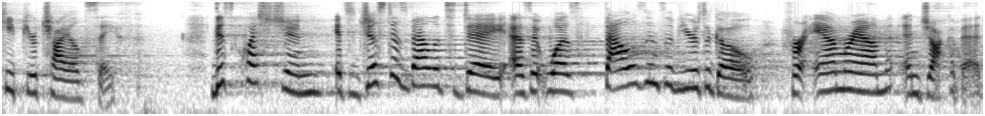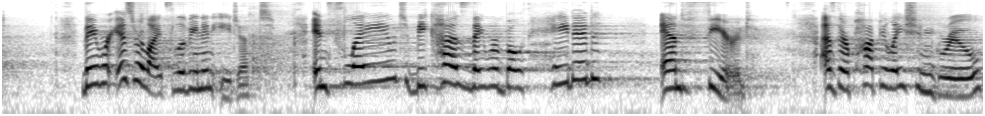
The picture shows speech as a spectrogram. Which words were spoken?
Keep your child safe? This question, it's just as valid today as it was thousands of years ago for Amram and Jochebed. They were Israelites living in Egypt, enslaved because they were both hated and feared. As their population grew,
